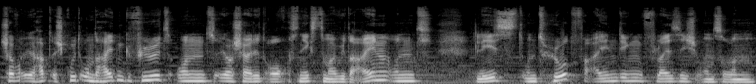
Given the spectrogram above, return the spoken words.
ich hoffe, ihr habt euch gut unterhalten gefühlt und ihr schaltet auch das nächste Mal wieder ein und lest und hört vor allen Dingen fleißig unseren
